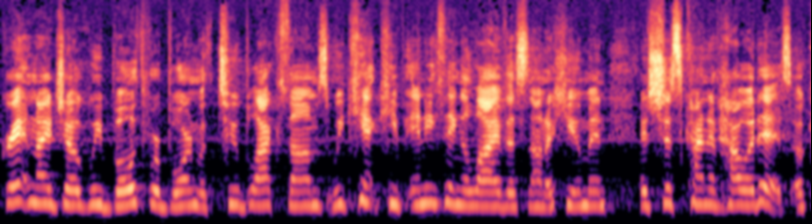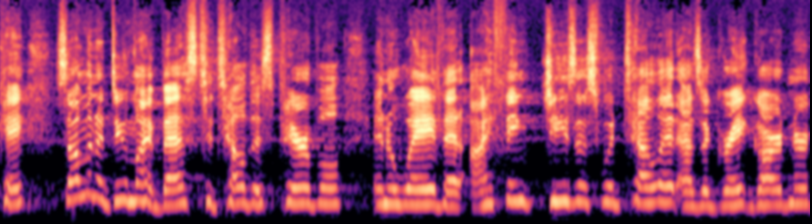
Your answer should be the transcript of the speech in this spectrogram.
Grant and I joke we both were born with two black thumbs. We can't keep anything alive that's not a human. It's just kind of how it is, okay? So I'm going to do my best to tell this parable in a way that I think Jesus would tell it as a great gardener,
